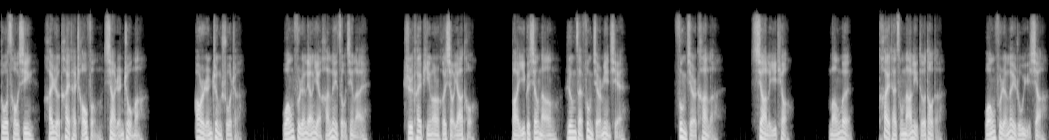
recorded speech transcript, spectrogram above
多操心还惹太太嘲讽，下人咒骂。”二人正说着，王夫人两眼含泪走进来，支开平儿和小丫头。把一个香囊扔在凤姐儿面前，凤姐儿看了，吓了一跳，忙问：“太太从哪里得到的？”王夫人泪如雨下，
